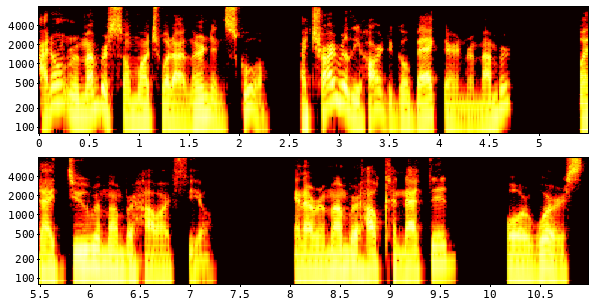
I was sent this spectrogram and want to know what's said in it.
I don't remember so much what I learned in school. I try really hard to go back there and remember, but I do remember how I feel. And I remember how connected or worse,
